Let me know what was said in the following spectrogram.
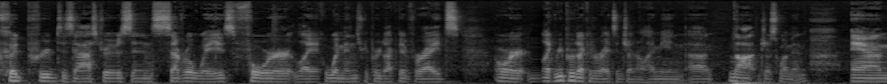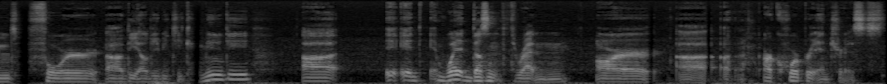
could prove disastrous in several ways for like women's reproductive rights or like reproductive rights in general, I mean, uh, not just women, and for uh, the LGBT community, uh, it, it what it doesn't threaten are uh, are corporate interests.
